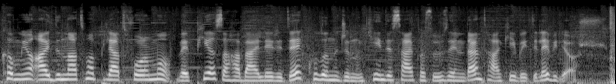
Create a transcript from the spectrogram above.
Kamuyu aydınlatma platformu ve piyasa haberleri de kullanıcının kendi sayfası üzerinden takip edilebiliyor.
